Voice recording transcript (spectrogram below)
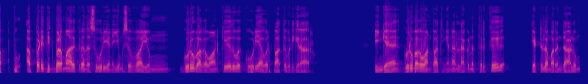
அப்பு அப்படி திக்பலமாக இருக்கிற அந்த சூரியனையும் செவ்வாயும் குரு பகவான் கேதுவை கூடி அவர் பார்த்து விடுகிறார். இங்கே குரு பகவான் பார்த்திங்கன்னா லக்னத்திற்கு எட்டில் மறைஞ்சாலும்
